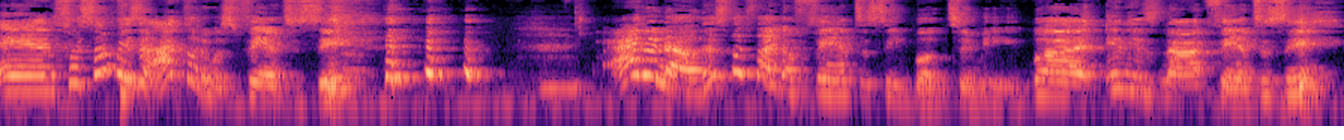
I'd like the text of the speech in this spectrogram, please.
And for some reason, I thought it was fantasy. I don't know. This looks like a fantasy book to me, but it is not fantasy.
